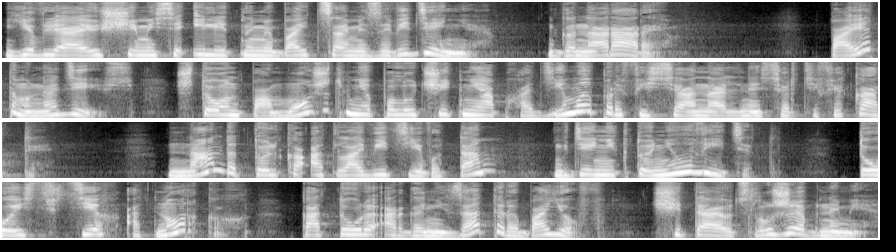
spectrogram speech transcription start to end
являющимися элитными бойцами заведения, гонорары. Поэтому надеюсь, что он поможет мне получить необходимые профессиональные сертификаты. Надо только отловить его там, где никто не увидит, то есть в тех отнорках, которые организаторы боев считают служебными.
